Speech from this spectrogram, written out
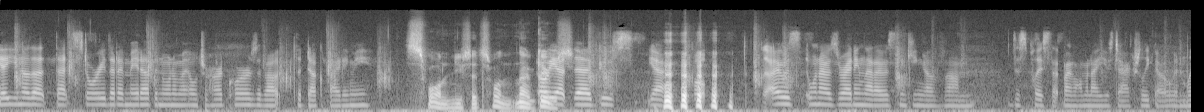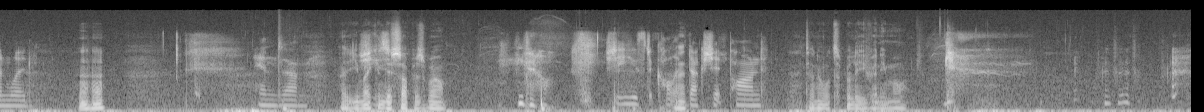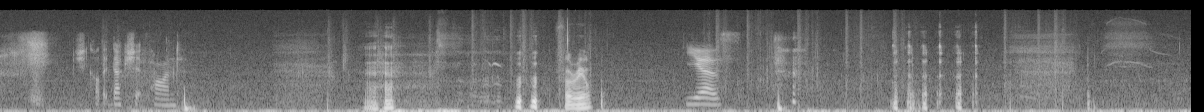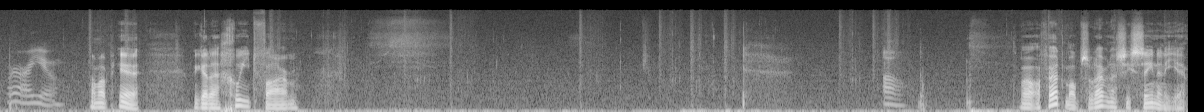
Yeah, you know that that story that I made up in one of my ultra hardcores about the duck biting me. Swan, you said swan. No, goose. Oh yeah, the goose. Yeah. well, I was when I was writing that, I was thinking of um, this place that my mom and I used to actually go in Linwood, Uh-huh. and um, Are you making this up as well? no, she used to call it I- duck shit pond. I don't know what to believe anymore. She called it duck shit pond. Uh-huh. For real? Yes. Where are you? I'm up here. We got a wheat farm. Oh. Well, I've heard mobs, but I haven't actually seen any yet.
